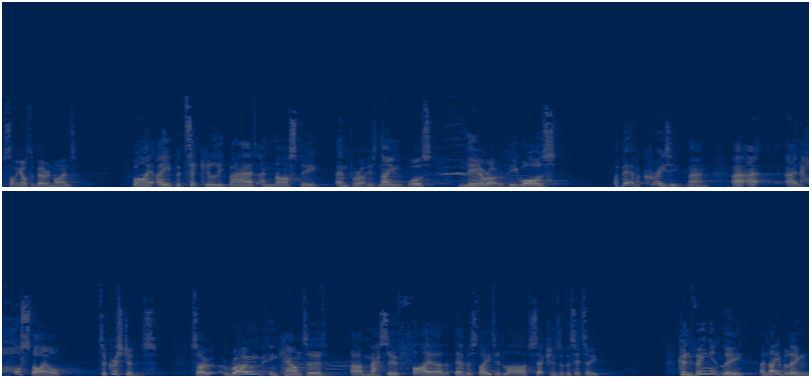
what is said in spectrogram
something else to bear in mind, by a particularly bad and nasty emperor. His name was Nero. He was a bit of a crazy man uh, uh, and hostile to Christians. So Rome encountered a massive fire that devastated large sections of the city, conveniently enabling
